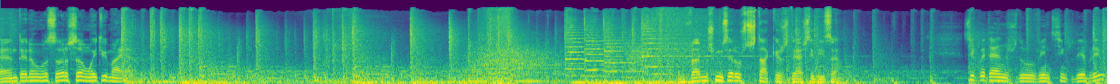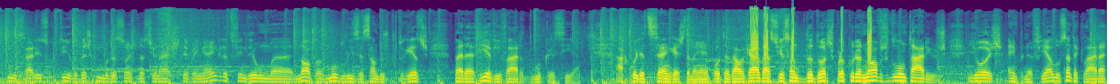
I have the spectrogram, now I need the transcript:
Antena Açores são 8 e meia. Vamos conhecer os destaques desta edição. 50 anos do 25 de Abril, o comissário executivo das comemorações nacionais esteve em Angra, defendeu uma nova mobilização dos portugueses para reavivar democracia. A recolha de sangue esta manhã em Ponta Delgada, a Associação de Dadores procura novos voluntários e hoje em Penafiel, o Santa Clara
